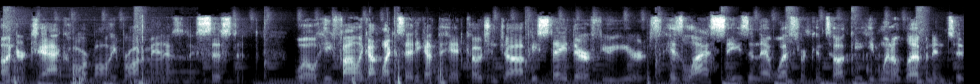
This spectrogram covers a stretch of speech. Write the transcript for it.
under Jack Harbaugh, he brought him in as an assistant. Well, he finally got, like I said, he got the head coaching job. He stayed there a few years. His last season at Western Kentucky, he went 11 and two.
